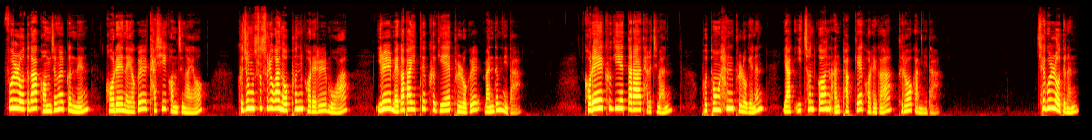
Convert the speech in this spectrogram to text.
풀로드가 검증을 끝낸 거래 내역을 다시 검증하여 그중 수수료가 높은 거래를 모아 1메가바이트 크기의 블록을 만듭니다. 거래의 크기에 따라 다르지만 보통 한 블록에는 약 2,000건 안팎의 거래가 들어갑니다. 채굴로드는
